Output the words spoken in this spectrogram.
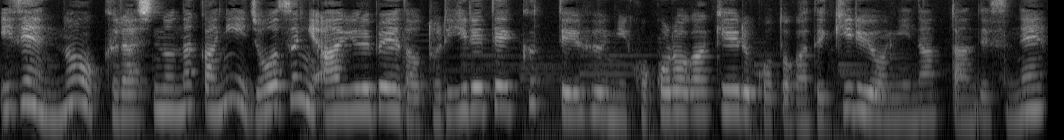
以前の暮らしの中に上手にアーユルベーダを取り入れていくっていうふうに心がけることができるようになったんですね。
